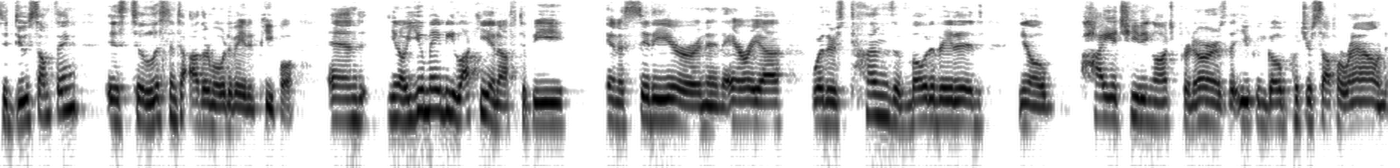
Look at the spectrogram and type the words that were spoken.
to do something is to listen to other motivated people. And, you know, you may be lucky enough to be in a city or in an area where there's tons of motivated, you know, high achieving entrepreneurs that you can go put yourself around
